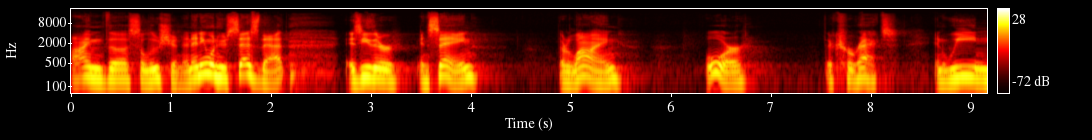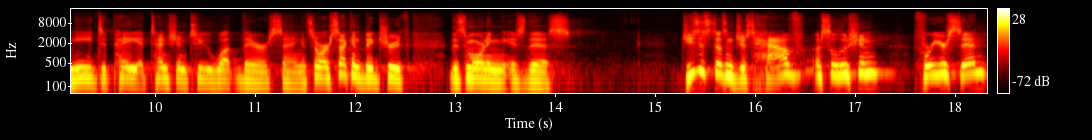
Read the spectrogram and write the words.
I'm the solution. And anyone who says that is either insane, they're lying, or they're correct. And we need to pay attention to what they're saying. And so, our second big truth this morning is this Jesus doesn't just have a solution for your sin,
